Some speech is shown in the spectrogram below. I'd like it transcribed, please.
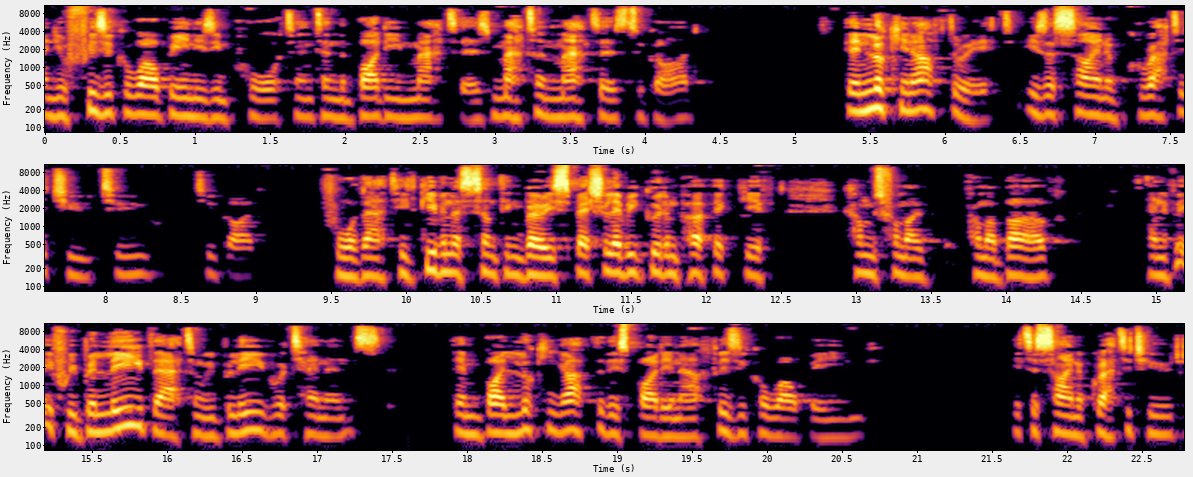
and your physical well being is important and the body matters, matter matters to God, then looking after it is a sign of gratitude to, to God for that. He's given us something very special. Every good and perfect gift comes from, from above. And if, if we believe that and we believe we're tenants, then by looking after this body and our physical well being, it's a sign of gratitude.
